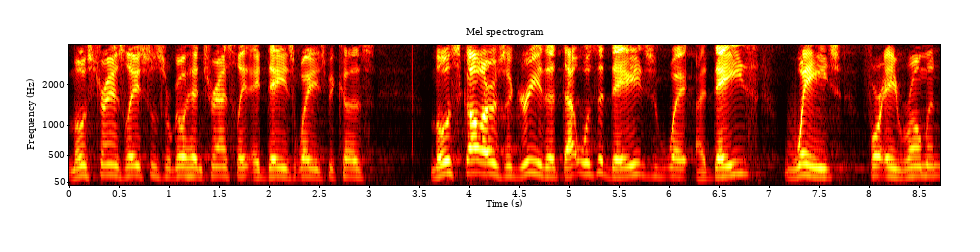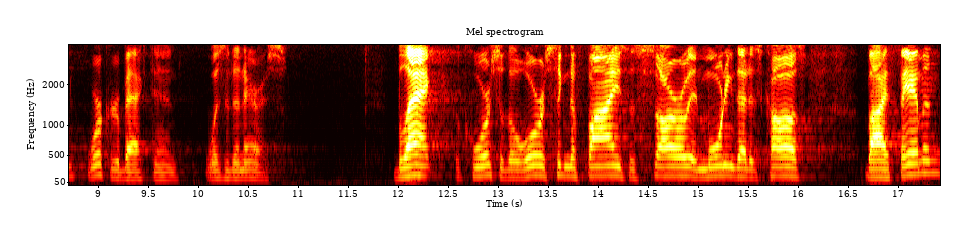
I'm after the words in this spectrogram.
Most translations will go ahead and translate a day's wage because most scholars agree that that was a day's, wa- a day's wage for a Roman worker back then was a denarius. Black, of course, of the horse signifies the sorrow and mourning that is caused by famine,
